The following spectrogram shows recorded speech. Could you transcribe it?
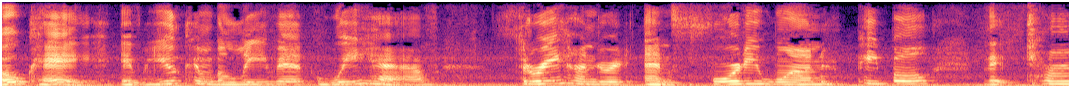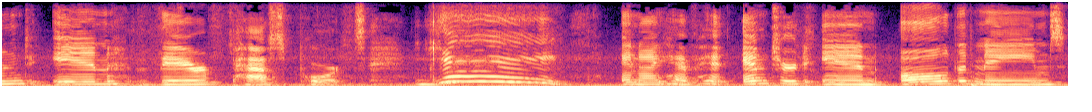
Okay, if you can believe it, we have 341 people that turned in their passports. Yay! And I have entered in all the names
